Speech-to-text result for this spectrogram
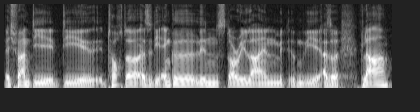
Ich fand die, die Tochter, also die Enkelin-Storyline mit irgendwie, also klar,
